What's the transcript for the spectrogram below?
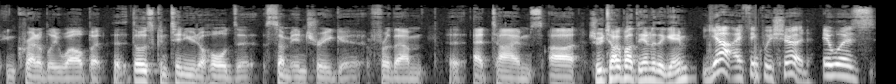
incredibly well, but those continue to hold some intrigue for them at times. Uh, should we talk about the end of the game? Yeah, I think we should. It was,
